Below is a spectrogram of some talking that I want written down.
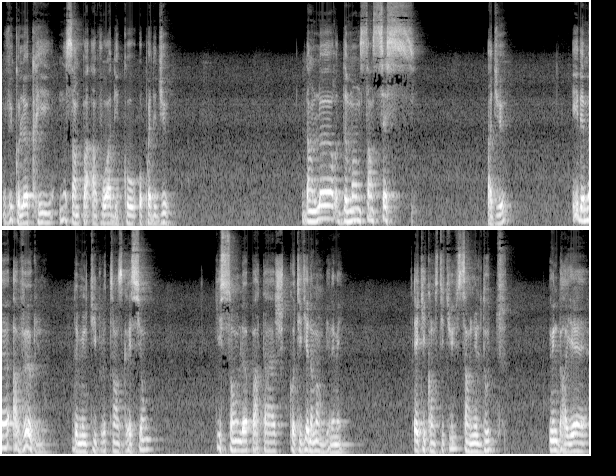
vu que leur cri ne semble pas avoir d'écho auprès de Dieu. Dans leur demande sans cesse à Dieu, ils demeurent aveugles de multiples transgressions qui sont leur partage quotidiennement, bien aimé, et qui constituent sans nul doute une barrière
